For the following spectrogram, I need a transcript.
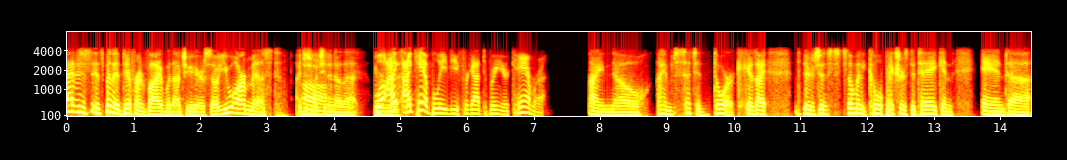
I just it's been a different vibe without you here. So you are missed. I just want Oh. you to know that. You're Well, I. I can't believe you forgot to bring your camera. I know. I am such a dork because I there's just so many cool pictures to take and and uh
